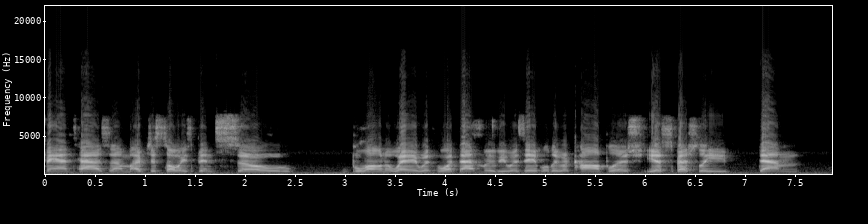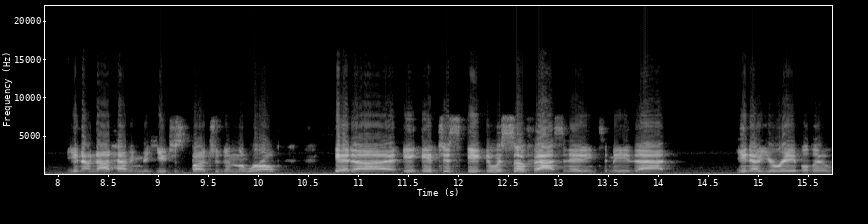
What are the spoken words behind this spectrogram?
Phantasm. I've just always been so blown away with what that movie was able to accomplish, especially them, you know, not having the hugest budget in the world. It uh, it, it just it, it was so fascinating to me that you know you're able to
